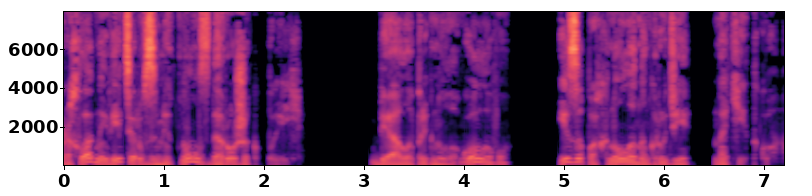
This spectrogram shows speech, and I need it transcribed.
Прохладный ветер взметнул с дорожек пыль. Биала пригнула голову и запахнула на груди накидку.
